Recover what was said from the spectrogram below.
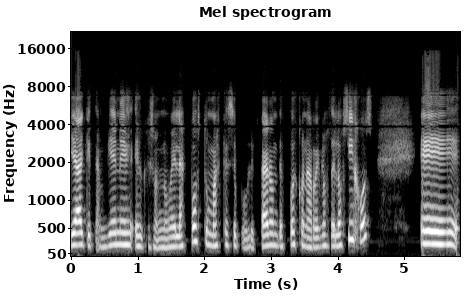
ya que también es, que son novelas póstumas que se publicaron después con arreglos de los hijos. Eh,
